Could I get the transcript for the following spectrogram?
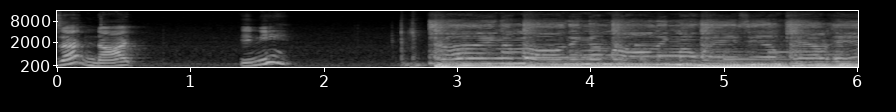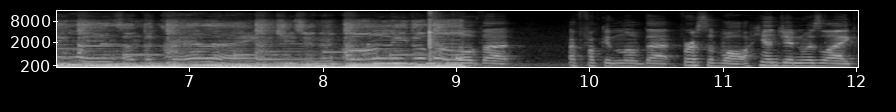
that not Innie? Love that. I fucking love that. First of all, Hyunjin was like,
